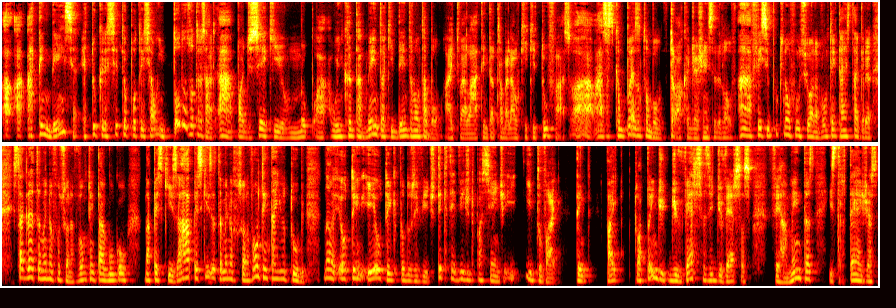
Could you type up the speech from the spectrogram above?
A, a, a, tendência é tu crescer teu potencial em todas as outras áreas. Ah, pode ser que o, meu, a, o encantamento aqui dentro não tá bom. Aí tu vai lá tentar trabalhar o que que tu faz. Ah, as campanhas não estão bom. Troca de agência de novo. Ah, Facebook não funciona. Vamos tentar Instagram. Instagram também não funciona. Vamos tentar Google na pesquisa. Ah, pesquisa também não funciona. Vamos tentar YouTube. Não, eu tenho, eu tenho que produzir vídeo. Tem que ter vídeo do paciente. E, e tu vai. Tem, vai, tu aprende diversas e diversas ferramentas, estratégias,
